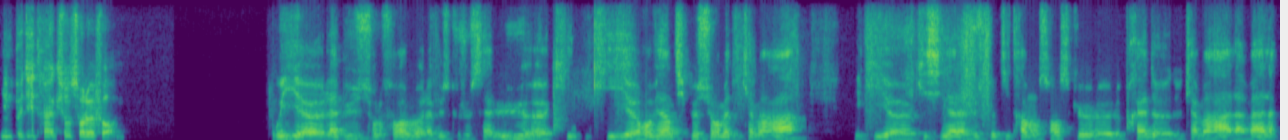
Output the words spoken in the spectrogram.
une petite réaction sur le forum. Oui, euh, l'abus sur le forum, euh, l'abus que je salue, euh, qui, revient un petit peu sur Madi Camara et qui, signale à juste titre, à mon sens, que le, prêt de, Camara à Laval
